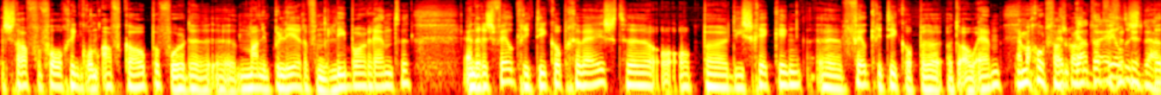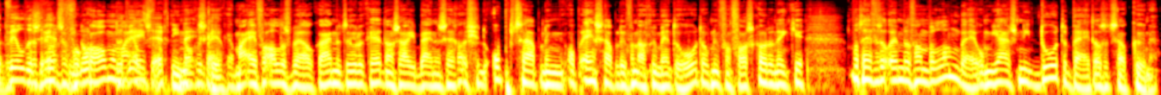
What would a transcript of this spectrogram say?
strafvervolging kon afkopen voor de uh, manipuleren van de Libor-rente. En er is veel kritiek op geweest op die schikking. veel kritiek op het OM. Ja, maar goed, Vasco, en, dat, wilden ze, dat wilden ze, echt voorkomen. Nog, maar even, ze echt niet nee, nog een keer. Maar even alles bij elkaar natuurlijk. Hè, dan zou je bijna zeggen, als je de opstapeling, opeenstapeling van argumenten hoort, ook nu van Vasco, dan denk je, wat heeft het OM er van belang bij om juist niet door te bijten als het zou kunnen?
